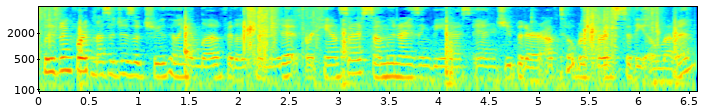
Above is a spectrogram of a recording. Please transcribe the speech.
Please bring forth messages of truth, healing, and love for those who need it. For Cancer, Sun, Moon, Rising, Venus, and Jupiter, October 1st to the 11th.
